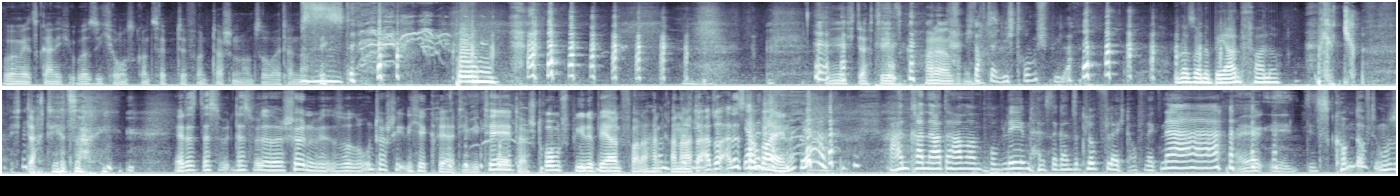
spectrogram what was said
Wollen wir jetzt gar nicht über Sicherungskonzepte von Taschen und so weiter nachdenken. Bumm. Ich dachte jetzt gerade an so, Ich dachte an die Stromspieler. Oder so eine Bärenfalle. ich dachte jetzt, ja, das, das, das wird schön, so, so unterschiedliche Kreativität, da Stromspiele, Bärenfalle, Handgranate, also alles Ja, dabei, da- ne? Handgranate haben wir ein Problem, da ist der ganze Club vielleicht auch weg. Na, Ja, das kommt auf, die- muss,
